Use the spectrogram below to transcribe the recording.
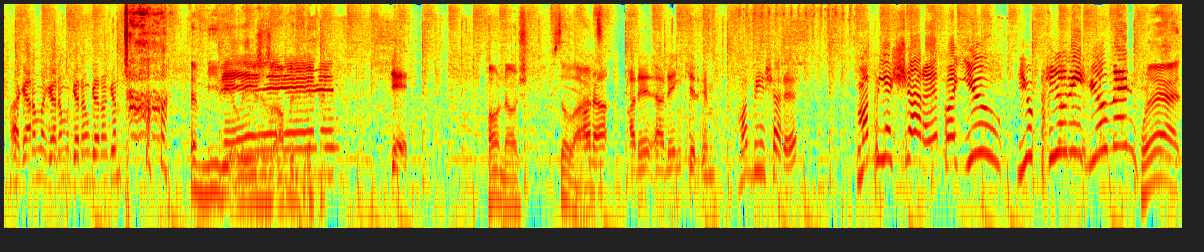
him. I got him. I got him. I got him. Got him. Got him. Got him. Immediately, he's just up in and dead. Oh no, sh- still Oh alive. no, I didn't. I didn't kill him. Am I being shot at? Am I being shot at by you? You puny human! Where they at?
